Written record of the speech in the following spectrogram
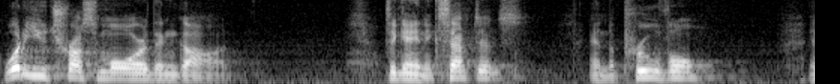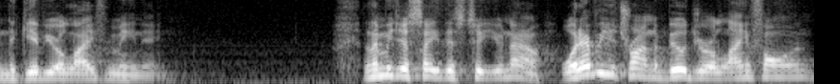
What do you trust more than God? To gain acceptance and approval and to give your life meaning. Let me just say this to you now whatever you're trying to build your life on,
